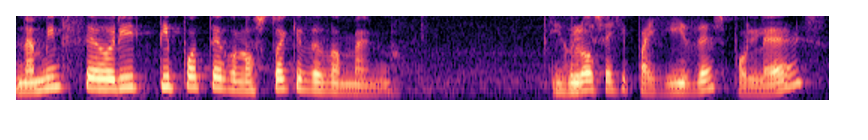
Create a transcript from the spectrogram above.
Να μην θεωρεί τίποτε γνωστό και δεδομένο. Η γλώσσα έχει παγίδες πολλές,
